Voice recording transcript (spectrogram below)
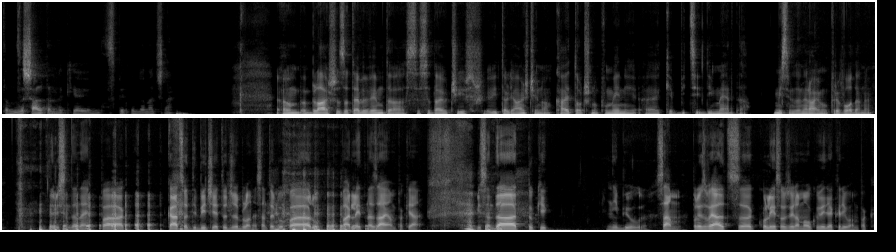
Tam zašaltam nekje in spet ni bilo noč. Um, Blaž, za tebe vem, da se sedaj učiš italijanščino. Kaj točno pomeni, eh, ki bici di merda? Mislim, da ne rabimo prevoda. Ne? Ja, mislim, da ne. Pa kaco di biči je tudi že bilo, ne sem to bil pa rup, par let nazaj, ampak ja. Mislim, da tukaj ni bil sam proizvajalec eh, kolesa oziroma okvirja kriv, ampak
